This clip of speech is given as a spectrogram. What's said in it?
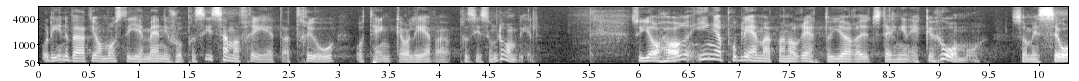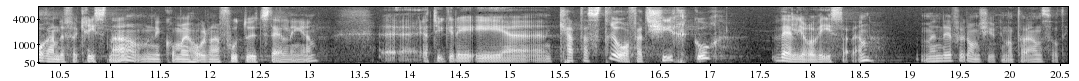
Och det innebär att jag måste ge människor precis samma frihet att tro och tänka och leva precis som de vill. Så jag har inga problem med att man har rätt att göra utställningen Ecce Homo som är sårande för kristna, om ni kommer ihåg den här fotoutställningen. Eh, jag tycker det är en katastrof att kyrkor väljer att visa den. Men det får de kyrkorna ta ansvar till.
